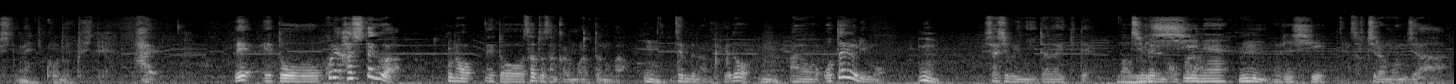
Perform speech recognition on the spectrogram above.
してね、購読して。はい。でえっとこれハッシュタグはこの、えっと、佐藤さんからもらったのがうん。全部なんだけど、うん。あのお便りもうん。久しぶりにいただいてて、まあ Gmail の方から。嬉しいね。うん、嬉しい。そちらもじゃあ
